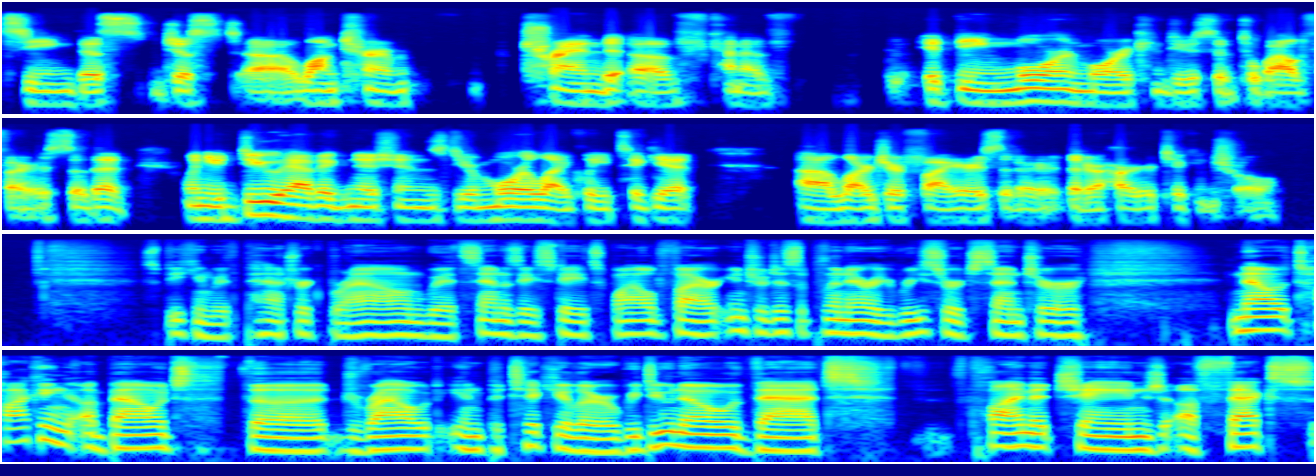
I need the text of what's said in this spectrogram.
seeing this just uh, long-term trend of kind of it being more and more conducive to wildfires so that when you do have ignitions you're more likely to get uh, larger fires that are that are harder to control. Speaking with patrick brown with san jose state's wildfire interdisciplinary research center. Now talking about the drought in particular we do know that climate change affects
